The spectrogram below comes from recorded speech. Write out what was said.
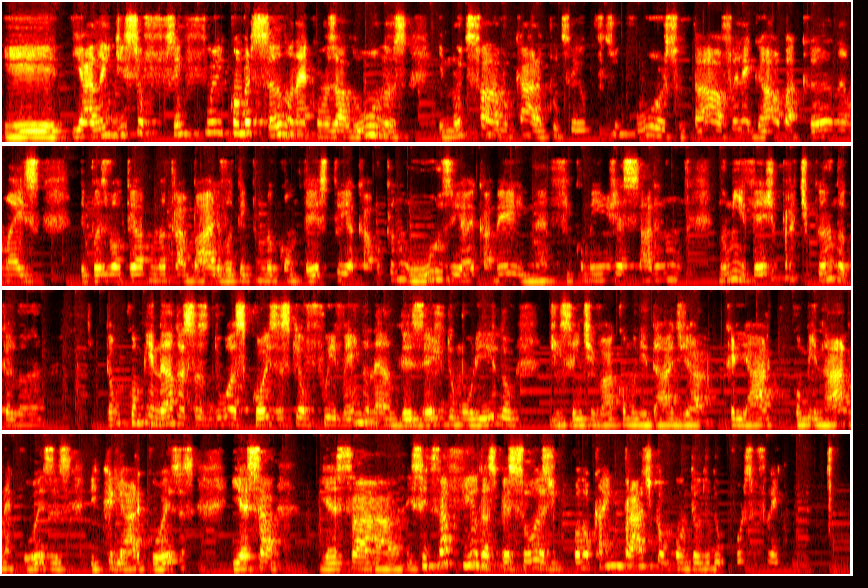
E, e, além disso, eu sempre fui conversando né, com os alunos e muitos falavam, cara, putz, eu fiz o um curso tal, foi legal, bacana, mas depois voltei para o meu trabalho, voltei para o meu contexto e acabo que eu não uso e aí acabei, né, fico meio engessado e não, não me vejo praticando aquilo, né? Então, combinando essas duas coisas que eu fui vendo, né, o desejo do Murilo de incentivar a comunidade a criar, combinar, né, coisas e criar coisas, e essa e essa, esse desafio das pessoas de colocar em prática o conteúdo do curso, eu falei,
